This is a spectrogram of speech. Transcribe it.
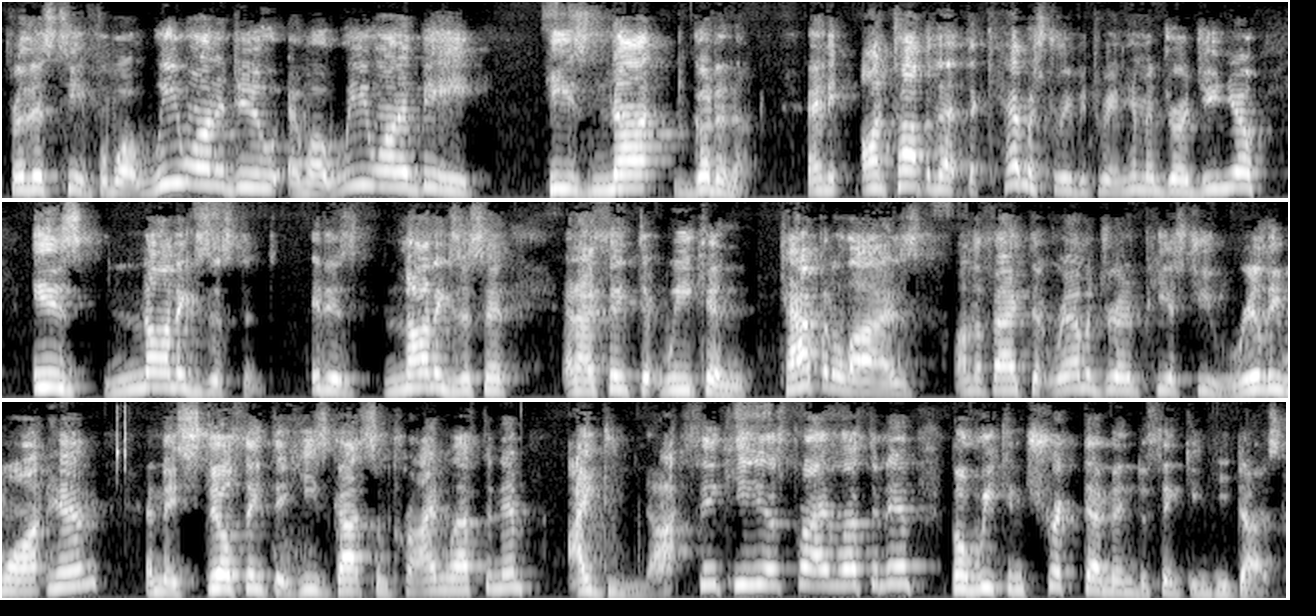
for this team. For what we want to do and what we want to be, he's not good enough. And on top of that, the chemistry between him and Jorginho is non existent. It is non existent. And I think that we can capitalize on the fact that Real Madrid and PSG really want him and they still think that he's got some prime left in him. I do not think he has prime left in him, but we can trick them into thinking he does.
